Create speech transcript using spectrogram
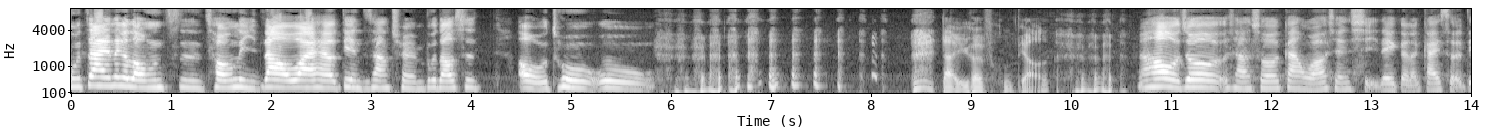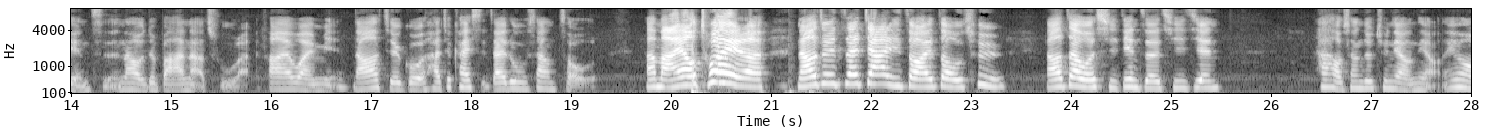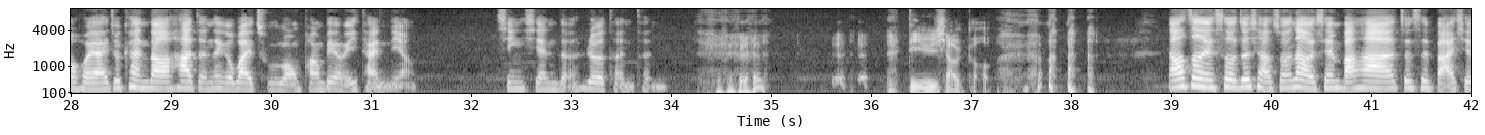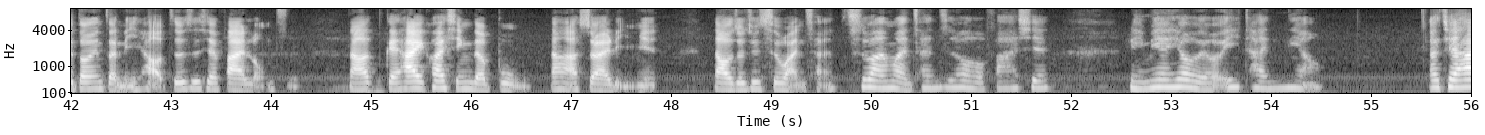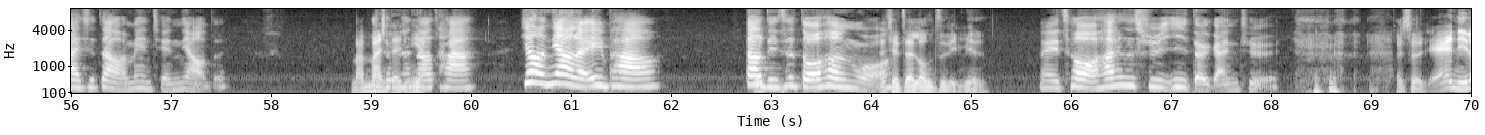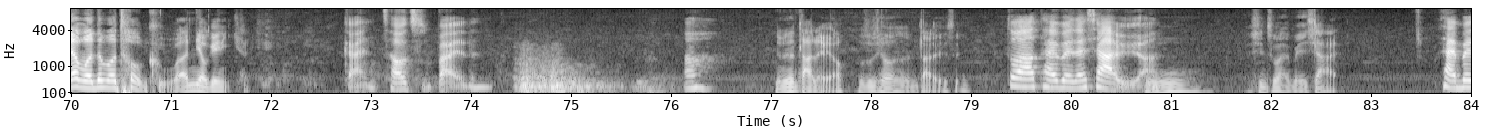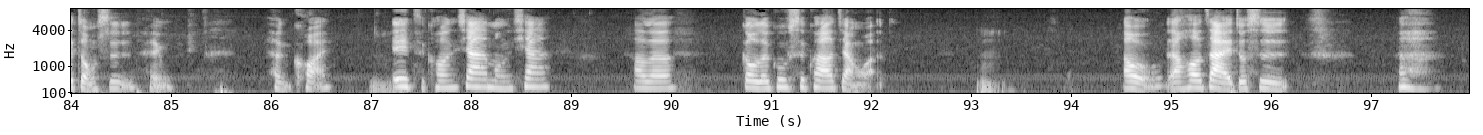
物在那个笼子，从里到外，还有垫子上全部都是呕吐物。大鱼快疯掉了，然后我就想说，干，我要先洗那个该死的垫子，然后我就把它拿出来放在外面，然后结果他就开始在路上走了，他马上要退了，然后就一直在家里走来走去，然后在我洗垫子的期间，他好像就去尿尿，因为我回来就看到他的那个外出笼旁边有一滩尿，新鲜的，热腾腾，地狱小狗。然后这一次我就想说，那我先帮他，就是把一些东西整理好，就是先放在笼子，然后给他一块新的布，让他睡在里面。然后我就去吃晚餐。吃完晚餐之后，我发现里面又有一滩尿，而且他还是在我面前尿的，满满的尿。看到他又尿了一泡，到底是多恨我？而且在笼子里面。没错，他是蓄意的感觉。他说：“哎、欸，你让我那么痛苦啊！尿给你看，干超级白的啊！你们在打雷啊？我昨天有人打雷声。对啊，台北在下雨啊。哦，新竹还没下来。台北总是很很快，嗯，一直狂下猛下。好了，狗的故事快要讲完。嗯。哦、oh，然后再来就是，啊，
